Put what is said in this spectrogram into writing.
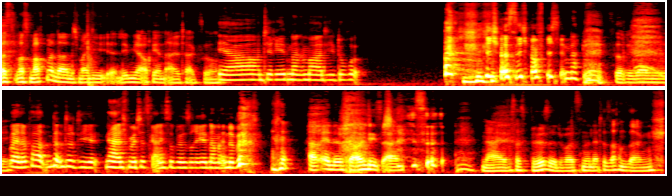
was, was macht man dann? Ich meine, die leben ja auch ihren Alltag so. Ja, und die reden dann immer die Dore. ich weiß nicht, ob ich in So egal, Miri. meine Patentante, die. Ja, ich möchte jetzt gar nicht so böse reden am Ende. Am Ende schauen die es an. Nein, was heißt böse? Du wolltest nur nette Sachen sagen.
